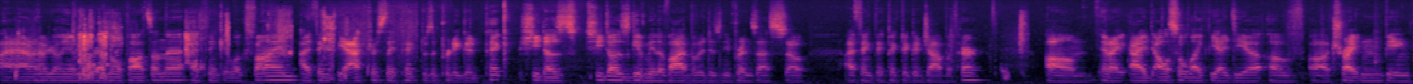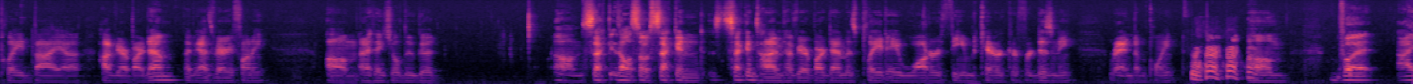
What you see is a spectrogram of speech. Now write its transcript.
I, I don't have really any original thoughts on that. I think it looks fine. I think the actress they picked was a pretty good pick. She does she does give me the vibe of a Disney princess, so I think they picked a good job with her. Um, and I, I also like the idea of uh, Triton being played by uh, Javier Bardem. I think that's very funny. Um, and I think he'll do good. Um, second, also second second time Javier Bardem has played a water themed character for Disney. Random point. um, but I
